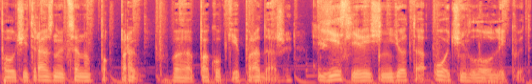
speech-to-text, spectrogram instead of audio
получить разную цену покупки и продажи. Если речь не идет о очень low liquid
